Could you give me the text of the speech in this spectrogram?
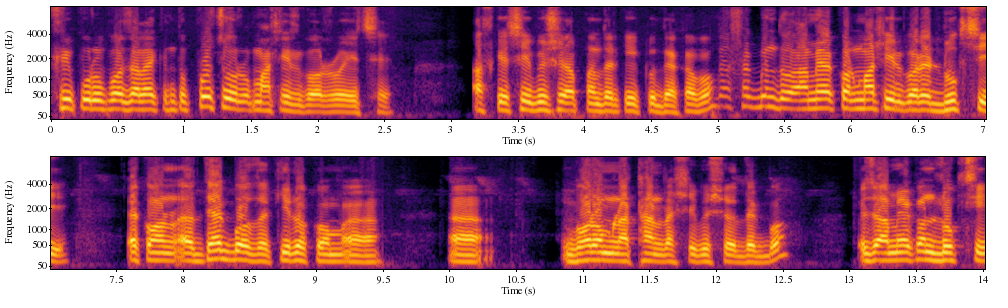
শ্রীপুর উপজেলায় কিন্তু প্রচুর মাটির ঘর রয়েছে। আজকে সেই বিষয়ে আপনাদেরকে একটু দেখাবো। দর্শক বিন্দু, আমি এখন মাটির ঘরে ঢুকছি। এখন দেখব যে কীরকম গরম না ঠান্ডা সে বিষয়ে দেখব। এই যে আমি এখন ঢুকছি।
